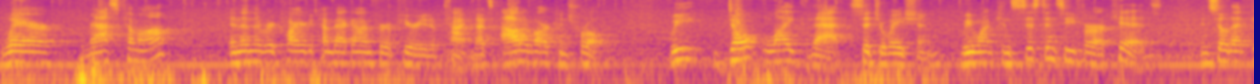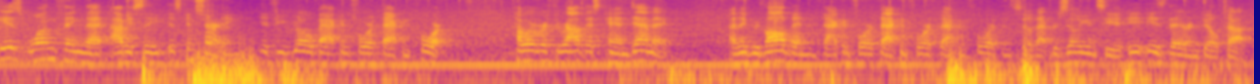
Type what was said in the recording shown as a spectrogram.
where masks come off and then they're required to come back on for a period of time. That's out of our control. We don't like that situation. We want consistency for our kids. And so that is one thing that obviously is concerning if you go back and forth, back and forth. However, throughout this pandemic, I think we've all been back and forth, back and forth, back and forth, and so that resiliency is there and built up.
